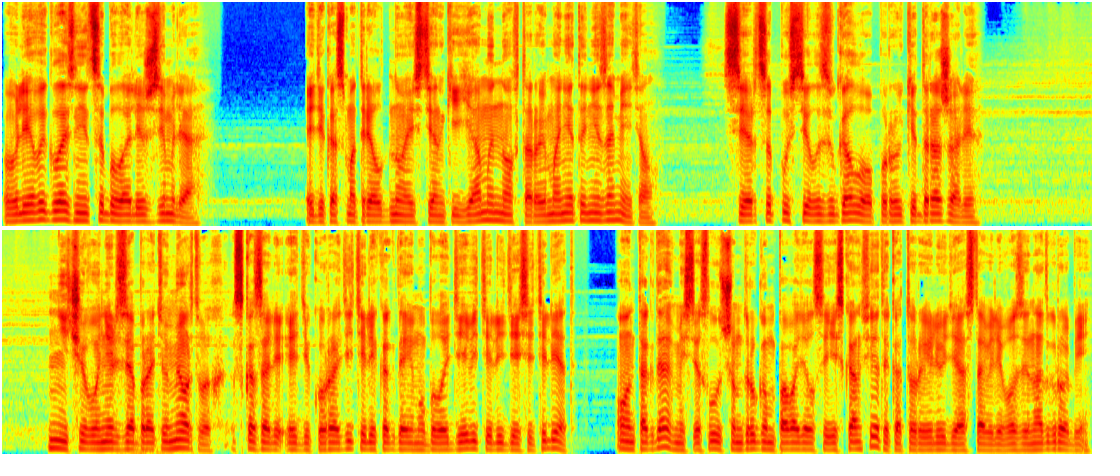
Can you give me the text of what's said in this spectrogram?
В левой глазнице была лишь земля. Эдик осмотрел дно и стенки ямы, но второй монеты не заметил. Сердце пустилось в галоп, руки дрожали. «Ничего нельзя брать у мертвых», – сказали Эдику родители, когда ему было 9 или 10 лет. Он тогда вместе с лучшим другом повадился есть конфеты, которые люди оставили возле надгробий.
